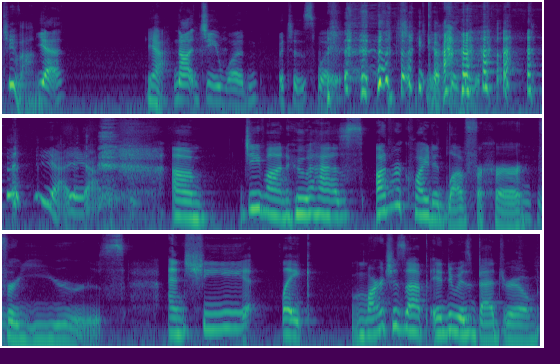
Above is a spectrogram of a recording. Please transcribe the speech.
Jivan. Yeah, Yeah. not G1, which is what I kept thinking about. yeah, yeah, yeah. Um, Jivan, who has unrequited love for her mm-hmm. for years. And she, like, marches up into his bedroom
